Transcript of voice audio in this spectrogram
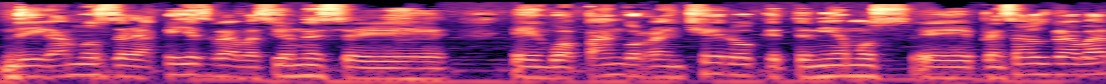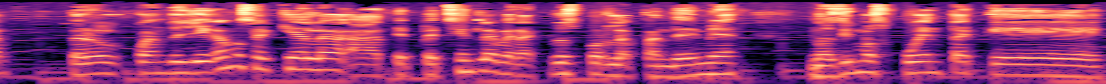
digamos, de aquellas grabaciones en guapango ranchero que teníamos pensados grabar. Pero cuando llegamos aquí a, la, a Veracruz por la pandemia, nos dimos cuenta que,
